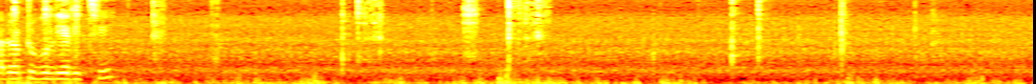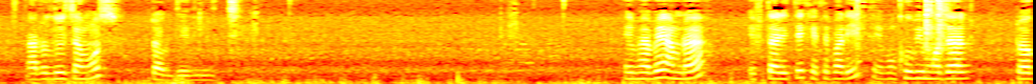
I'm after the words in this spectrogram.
আরও একটু বুলিয়ে দিচ্ছি। আরও দুই চামচ টক দিয়ে দিয়ে দিচ্ছি। এভাবে আমরা ইফতারিতে খেতে পারি এবং খুবই মজার টক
